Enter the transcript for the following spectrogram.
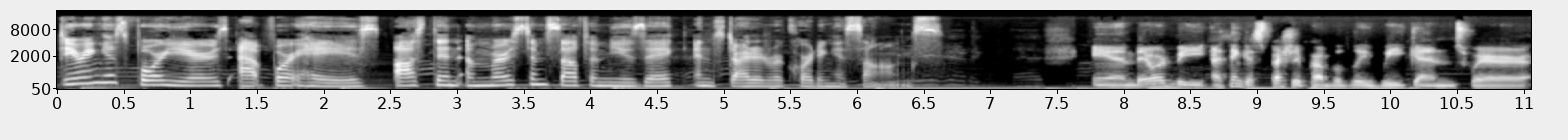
During his four years at Fort Hayes, Austin immersed himself in music and started recording his songs. And there would be, I think, especially probably weekends where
